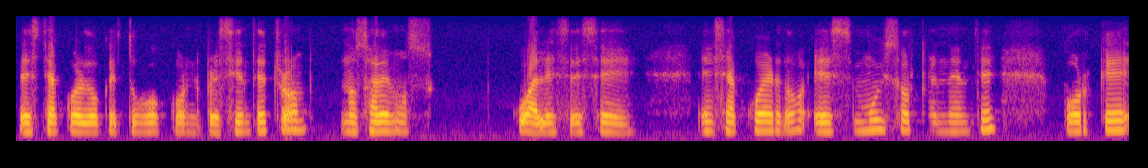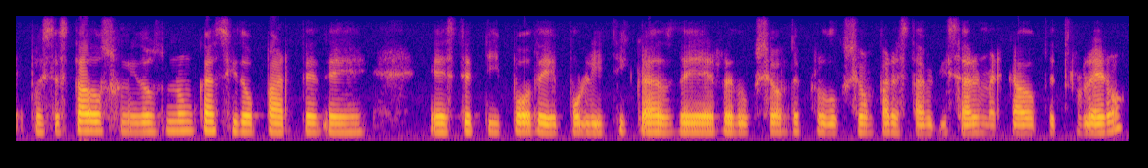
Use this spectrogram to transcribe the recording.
de este acuerdo que tuvo con el presidente Trump. No sabemos cuál es ese, ese acuerdo. Es muy sorprendente porque pues Estados Unidos nunca ha sido parte de este tipo de políticas de reducción de producción para estabilizar el mercado petrolero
